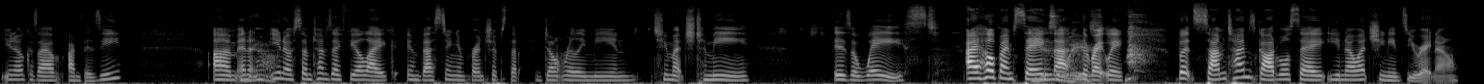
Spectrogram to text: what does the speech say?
you know, because I have, I'm busy. Um, and Yeah. you know, sometimes I feel like investing in friendships that don't really mean too much to me is a waste. I hope I'm saying that the right way. But sometimes God will say, "You know what? She needs you right now."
